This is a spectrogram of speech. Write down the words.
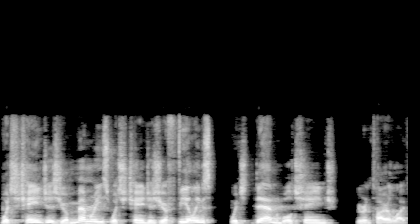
which changes your memories, which changes your feelings, which then will change your entire life.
